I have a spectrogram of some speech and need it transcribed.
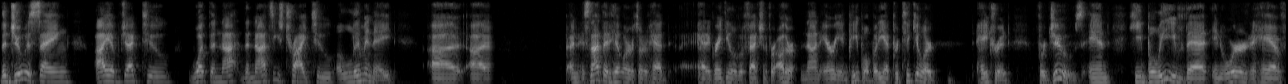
The Jew is saying, I object to what the not the Nazis tried to eliminate. Uh, uh, and it's not that Hitler sort of had had a great deal of affection for other non-Aryan people, but he had particular hatred for Jews, and he believed that in order to have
